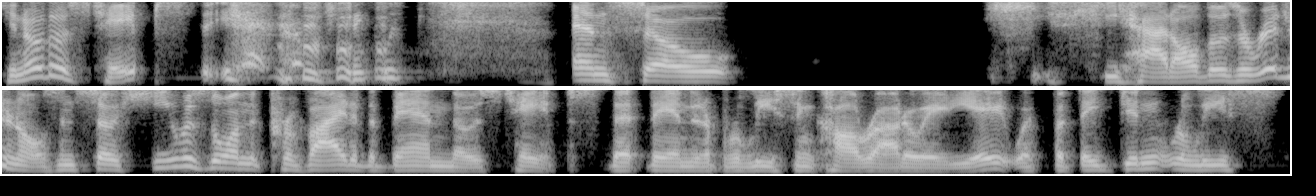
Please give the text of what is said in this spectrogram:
you know those tapes that you and so he, he had all those originals. And so he was the one that provided the band those tapes that they ended up releasing Colorado 88 with, but they didn't release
